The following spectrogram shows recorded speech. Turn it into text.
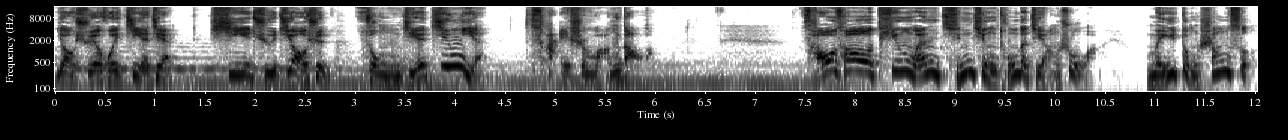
要学会借鉴、吸取教训、总结经验，才是王道啊！曹操听完秦庆童的讲述啊，没动声色。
